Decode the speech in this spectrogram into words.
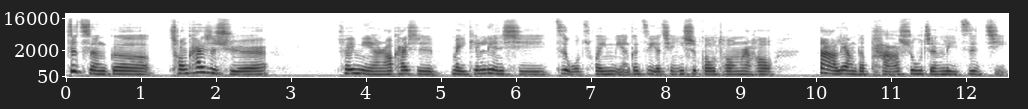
这整个从开始学催眠，然后开始每天练习自我催眠，跟自己的潜意识沟通，然后。大量的爬书整理自己，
